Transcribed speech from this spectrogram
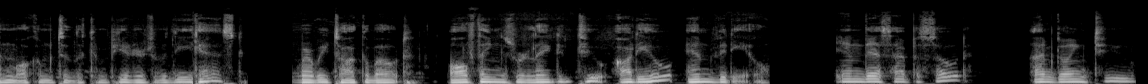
and welcome to the Computers with E cast, where we talk about all things related to audio and video. In this episode, I'm going to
